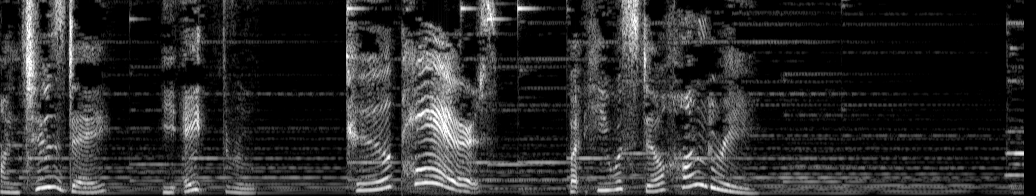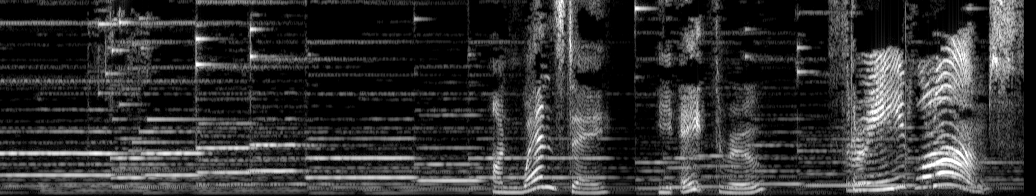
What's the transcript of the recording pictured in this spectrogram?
On Tuesday, he ate through, Two pears! but he was still hungry. On Wednesday, he ate through, Three plums!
